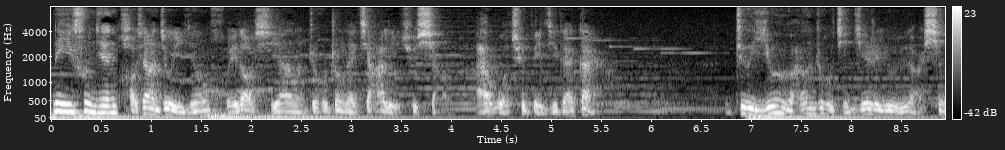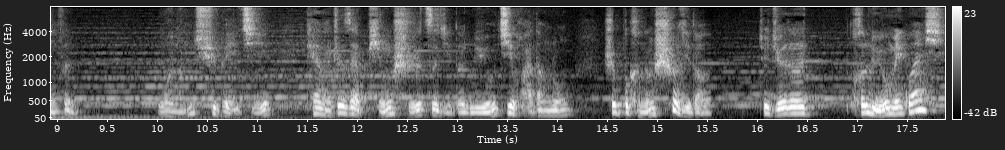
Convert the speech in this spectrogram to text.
那一瞬间好像就已经回到西安了。这会儿正在家里去想，哎，我去北极该干啥？这个疑问完了之后，紧接着又有点兴奋。我能去北极？天哪，这在平时自己的旅游计划当中是不可能涉及到的，就觉得和旅游没关系。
